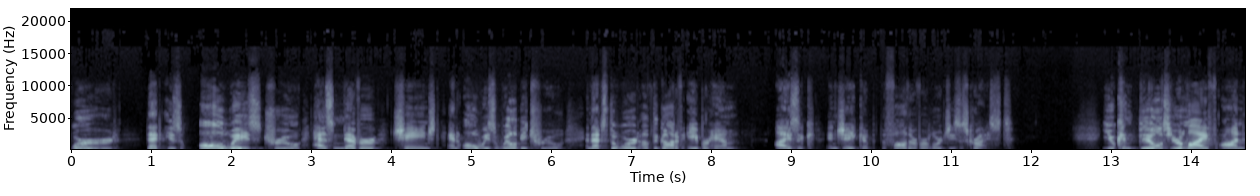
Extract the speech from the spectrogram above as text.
word that is always true, has never changed, and always will be true, and that's the word of the God of Abraham, Isaac, and Jacob, the father of our Lord Jesus Christ. You can build your life on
